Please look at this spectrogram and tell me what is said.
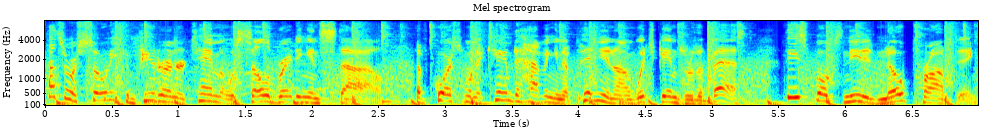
That's where Sony Computer Entertainment was celebrating in style. Of course, when it came to having an opinion on which games were the best, these folks needed no prompting.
